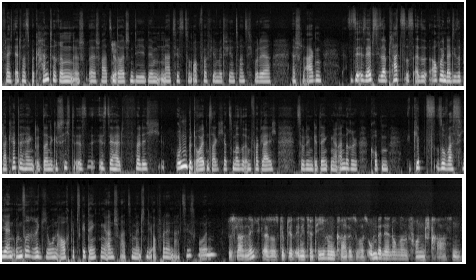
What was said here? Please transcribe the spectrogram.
vielleicht etwas bekannteren äh, schwarzen ja. Deutschen, die dem Nazis zum Opfer fielen. Mit 24 wurde er erschlagen selbst dieser Platz ist, also auch wenn da diese Plakette hängt und seine Geschichte ist, ist der halt völlig unbedeutend, sage ich jetzt mal so im Vergleich zu dem Gedenken an andere Gruppen. Gibt es sowas hier in unserer Region auch? Gibt es Gedenken an schwarze Menschen, die Opfer der Nazis wurden? Bislang nicht. Also es gibt jetzt Initiativen, gerade so was Umbenennungen von Straßen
